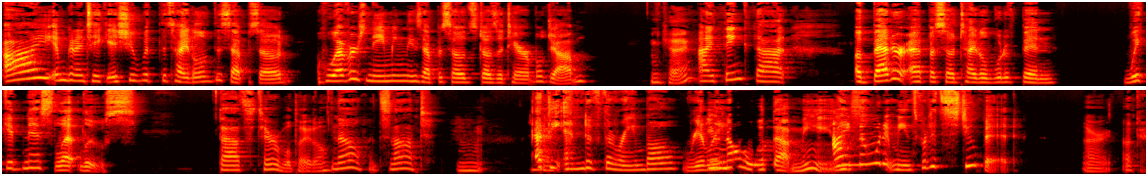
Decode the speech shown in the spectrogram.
I am going to take issue with the title of this episode. Whoever's naming these episodes does a terrible job. Okay. I think that a better episode title would have been Wickedness Let Loose. That's a terrible title. No, it's not. Mm, At the end of the rainbow? Really? You know what that means. I know what it means, but it's stupid. All right. Okay.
